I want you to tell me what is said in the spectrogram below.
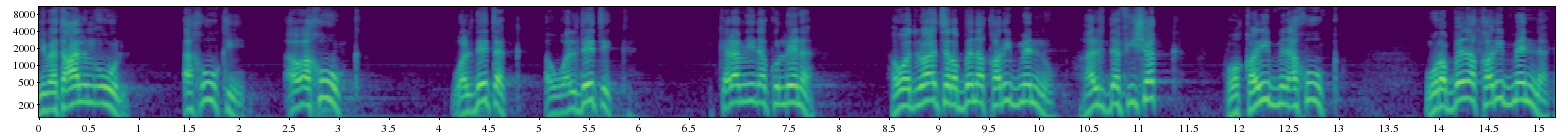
يبقى تعالوا نقول أخوك أو أخوك والدتك أو والدتك الكلام لينا كلنا هو دلوقتي ربنا قريب منه. هل ده في شك؟ هو قريب من أخوك وربنا قريب منك.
